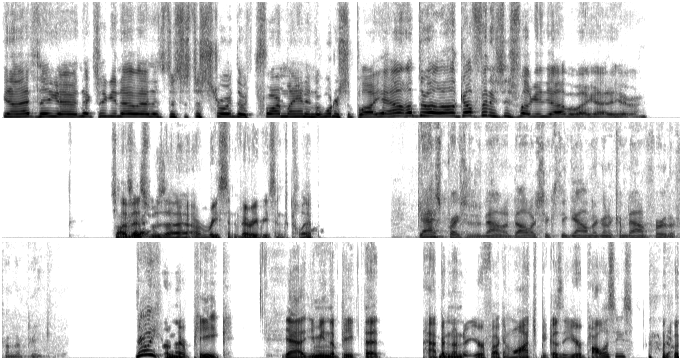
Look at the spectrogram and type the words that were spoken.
you know that thing. Uh, next thing you know, uh, it's just it's destroyed the farmland and the water supply. Yeah, I'll, I'll do. I'll, I'll finish this fucking job. Oh my god, here. So this was a, a recent, very recent clip. Gas prices are down a dollar sixty gallon. They're going to come down further from their peak. really from their peak. Yeah, you mean the peak that happened under your fucking watch because of your policies?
